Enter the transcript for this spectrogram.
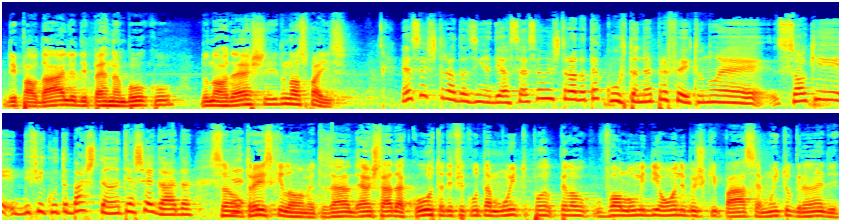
de Paudalho, de Pernambuco, do Nordeste e do nosso país. Essa estradazinha de acesso é uma estrada até curta, né, prefeito? Não é só que dificulta bastante a chegada. São é... 3 quilômetros. É, é uma estrada curta, dificulta muito por, pelo volume de ônibus que passa, é muito grande.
